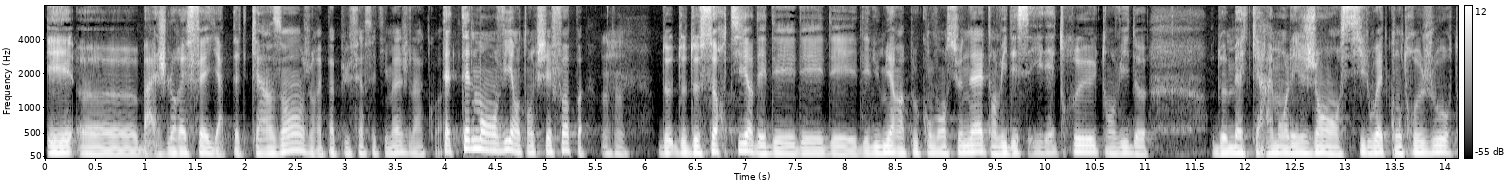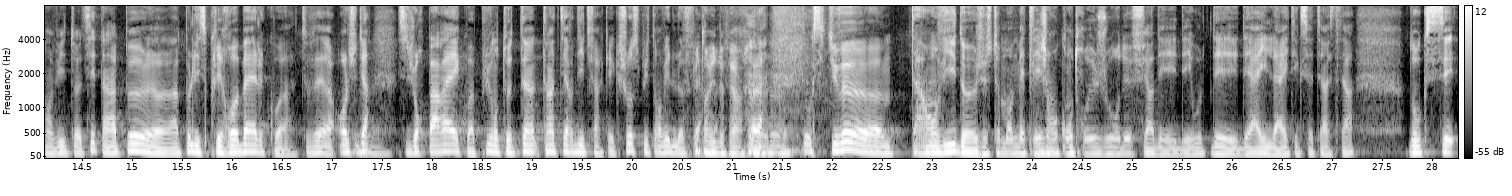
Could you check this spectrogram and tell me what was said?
Et euh, bah, je l'aurais fait il y a peut-être 15 ans, j'aurais pas pu faire cette image-là. quoi. T'as tellement envie en tant que chef-op de, de- de sortir des, des, des, des- des lumières un peu conventionnelles, t'as envie d'essayer des trucs, t'as envie de, de mettre carrément les gens en silhouette contre jour, t'as envie de, tu sais, t'as un peu, euh, un peu l'esprit rebelle, quoi. Alors, je veux dire, c'est toujours pareil, quoi. Plus on te t'in- t'interdit de faire quelque chose, plus t'as envie de le faire. T'as envie de le faire. Voilà. Donc si tu veux, euh, t'as envie de justement de mettre les gens en contre-jour, de faire des, des, des, des highlights, etc., etc. Donc c'est,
